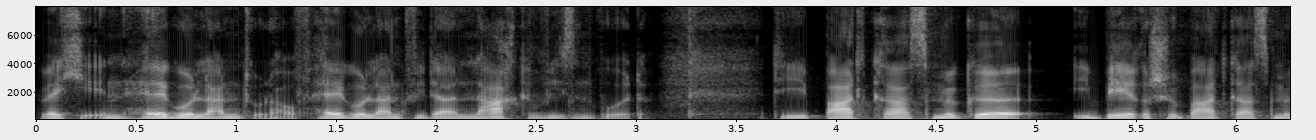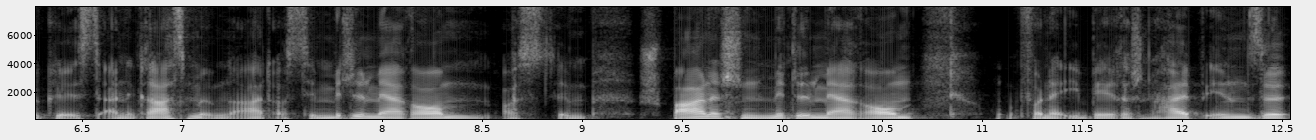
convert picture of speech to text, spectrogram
welche in Helgoland oder auf Helgoland wieder nachgewiesen wurde. Die Bartgrasmücke, iberische Bartgrasmücke, ist eine Grasmückenart aus dem Mittelmeerraum, aus dem spanischen Mittelmeerraum von der iberischen Halbinsel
